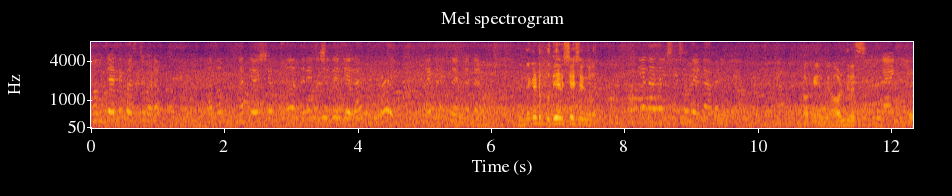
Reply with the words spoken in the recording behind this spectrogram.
നോബിൻ ചേട്ടന്റെ ഫസ്റ്റ് പടം. അപ്പം അത്യാവശ്യം ആ, രജിഷ ചേച്ചിയെല്ലാം ഭയങ്കര എക്സൈറ്റ്മെന്റ് എന്തൊക്കെയുണ്ട് പുതിയ വിശേഷങ്ങൾ പുതിയ നല്ല വിശേഷം ചേട്ടാ അടിപൊളിയാണ് okay all the best thank you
